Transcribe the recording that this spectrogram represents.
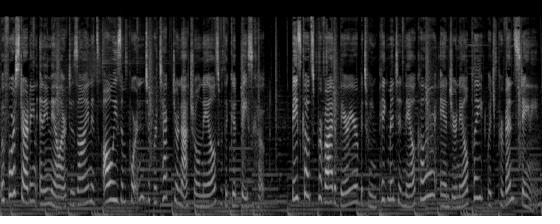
Before starting any nail art design, it's always important to protect your natural nails with a good base coat. Base coats provide a barrier between pigmented nail color and your nail plate, which prevents staining.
